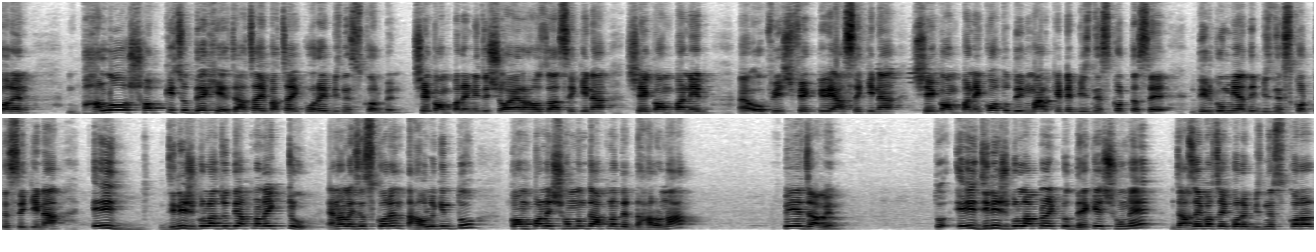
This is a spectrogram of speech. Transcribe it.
করেন, ভালো সব কিছু দেখে, যাচাই বাছাই করে বিজনেস করবেন। সে কোম্পানির নিজস্ব ওয়ার হাউস আছে কিনা, সে কোম্পানির অফিস ফ্যাক্টরি আছে কিনা, সে কোম্পানি কতদিন মার্কেটে বিজনেস করতেছে, দীর্ঘমেয়াদী বিজনেস করতেছে কিনা, এই জিনিসগুলো যদি আপনারা একটু অ্যানালাইসিস করেন, তাহলে কিন্তু কোম্পানির সম্বন্ধে আপনাদের ধারণা পেয়ে যাবেন। তো এই জিনিসগুলো আপনারা একটু দেখে শুনে, যাচাই বাছাই করে বিজনেস করার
